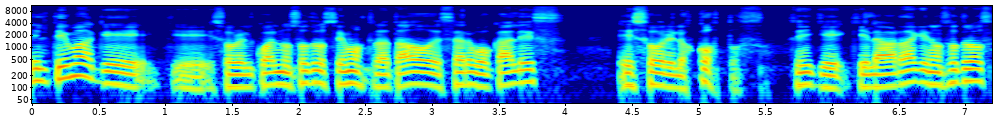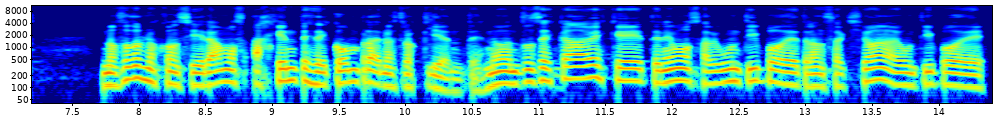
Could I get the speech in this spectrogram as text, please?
el tema que, que- sobre el cual nosotros hemos tratado de ser vocales es sobre los costos. ¿sí? Que, que la verdad que nosotros, nosotros nos consideramos agentes de compra de nuestros clientes. ¿no? Entonces, cada vez que tenemos algún tipo de transacción, algún tipo de,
